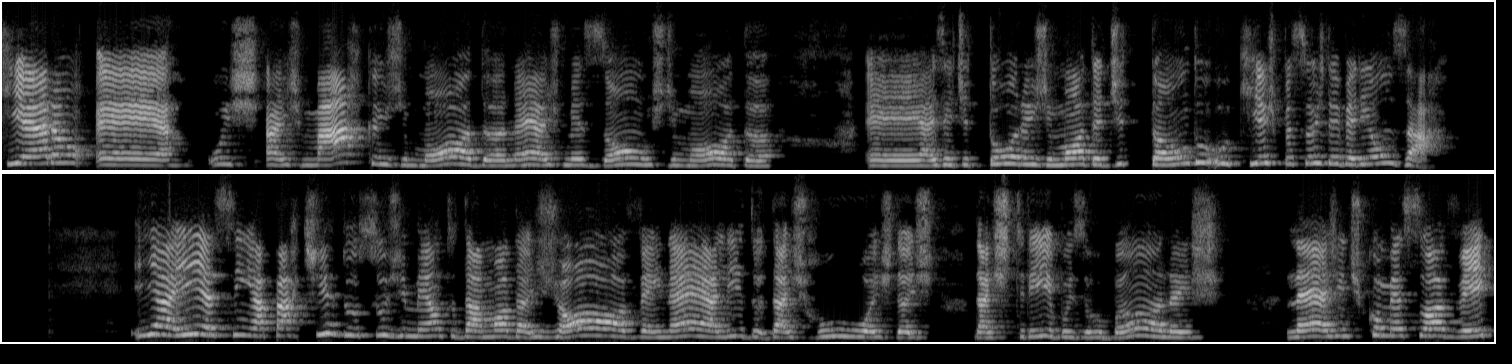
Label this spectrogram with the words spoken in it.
que eram é, os, as marcas de moda, né, as maisons de moda, é, as editoras de moda ditando o que as pessoas deveriam usar. E aí, assim, a partir do surgimento da moda jovem, né, ali do, das ruas, das, das tribos urbanas, né, a gente começou a ver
